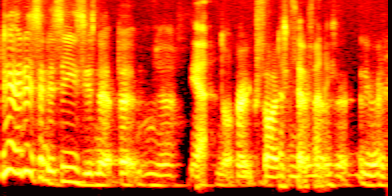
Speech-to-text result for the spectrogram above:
Yeah, it is, and it's easy, isn't it? But mm, yeah, yeah. not very exciting. That's so funny. Anyway,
